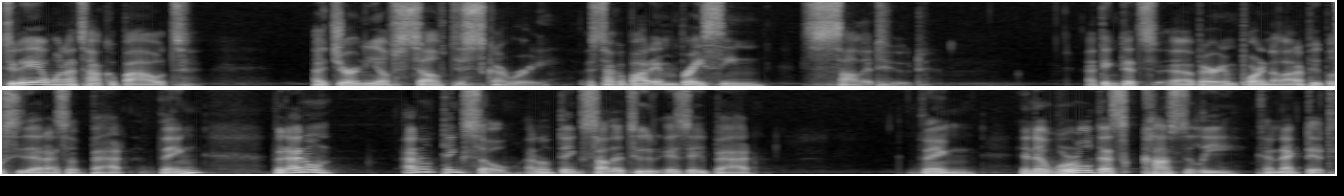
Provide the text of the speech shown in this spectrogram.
Today, I want to talk about a journey of self discovery. Let's talk about embracing solitude. I think that's uh, very important. A lot of people see that as a bad thing, but I don't. I don't think so. I don't think solitude is a bad thing. In a world that's constantly connected,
